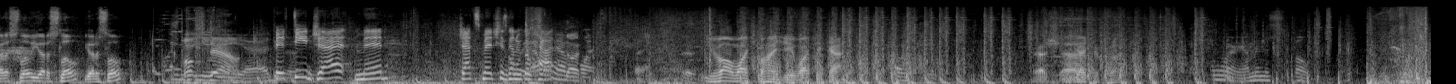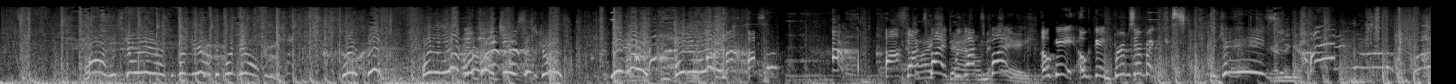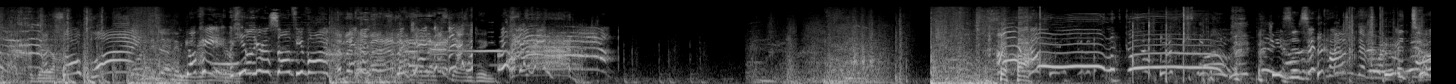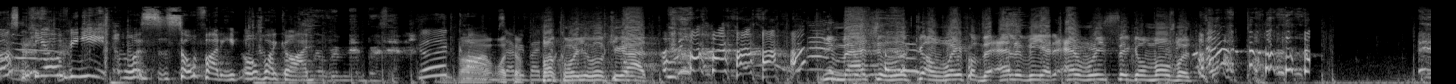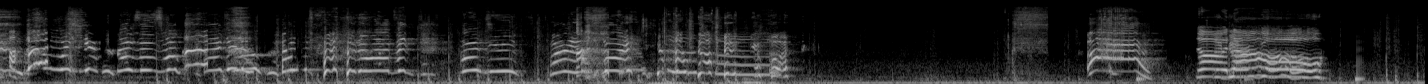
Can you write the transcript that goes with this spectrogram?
gotta slow, you gotta slow, you gotta slow. Smoke's down. Yeah, I do 50 Jett mid. Jett's mid. She's gonna go that. I cat. have one. Yvonne, watch behind you. Watch your cat. Got You shot. got your front. Don't worry, I'm in the smoke. Oh, he's coming in! He's pushing out! He's pushing out! Chris, Chris! On your left! Oh, Jesus Christ! Nigga! On your right! Ah, got spike. We got down spike. Okay, okay. Brims are back. Jeez. Standing at I'm so blind. Okay, heal yourself, Yvonne. Standing. Oh, Jesus, it comes everyone. the toast POV was so funny. Oh my god. Good Wow, comms, what everybody. the fuck were you looking at? you managed to look away from the enemy at every single moment. No, no.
